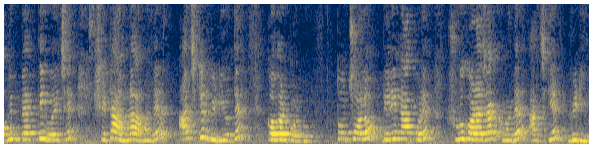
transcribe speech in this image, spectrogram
অভিব্যক্তি হয়েছে, সেটা আমরা আমাদের আজকের ভিডিওতে কভার করব। তো চলো দেরি না করে শুরু করা যাক আমাদের আজকের ভিডিও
